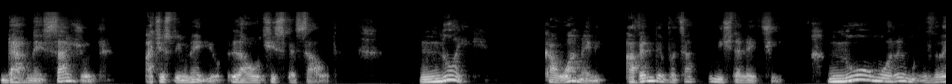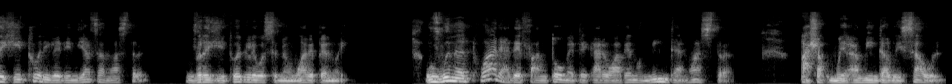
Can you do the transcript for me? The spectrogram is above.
Dar mesajul acestui mediu l-a ucis pe Saul. Noi, ca oameni, avem de învățat niște lecții. Nu omorâm vrăjitorile din viața noastră, vrăjitorile o să ne omoare pe noi. Vânătoarea de fantome pe care o avem în mintea noastră, așa cum era mintea lui Saul,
